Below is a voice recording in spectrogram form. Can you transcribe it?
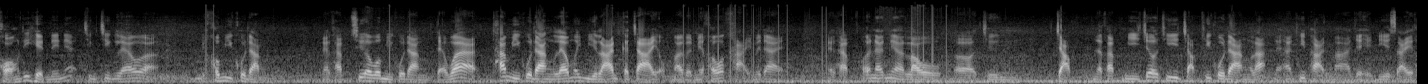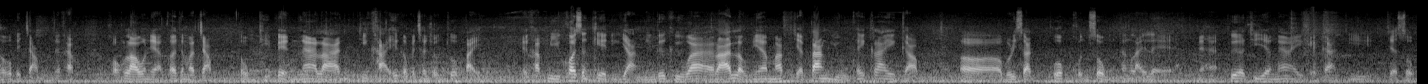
ของที่เห็นในนี้จริง ๆ แล้วอะเขามีโกดังนะครับเชื่อว่ามีโกดัง แต่ว่าถ้ามีโกดังแล้วไม่มีร้านกระจายออกมาแบบนี้เขาก็ขายไม่ได้นะครับเพราะนั้นเนี่ยเราจึง จับนะครับมีเจ้าที่จับที่โกดังละนะฮะที่ผ่านมาจะเห็นดีไซน์เขาก็ไปจับนะครับของเราเนี่ยก็จะมาจับตรงที่เป็นหน้าร้านที่ขายให้กับประชาชนทั่วไปนะครับมีข้อสังเกตอีกอย่างหนึ่งก็คือว่าร้านเหล่านี้มักจะตั้งอยู่ใกล้ๆกับบริษัทพวกขนส่งทั้งหลายแหล่นะฮะเพื่อที่จะง่ายแก่การที่จะส่ง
